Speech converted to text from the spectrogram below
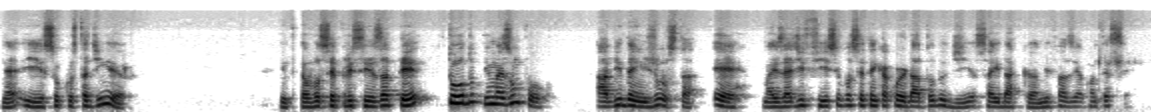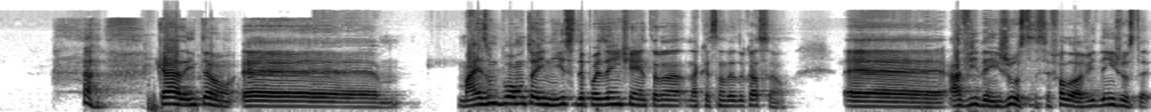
Né? E isso custa dinheiro. Então você precisa ter tudo e mais um pouco. A vida é injusta? É, mas é difícil, você tem que acordar todo dia, sair da cama e fazer acontecer. Cara, então, é... mais um ponto aí nisso, depois a gente entra na, na questão da educação. É... A vida é injusta? Você falou, a vida é injusta.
